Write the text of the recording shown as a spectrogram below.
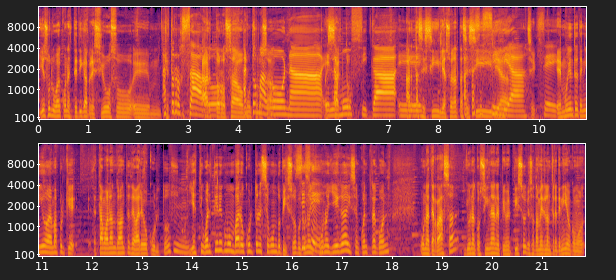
Y es un lugar con una estética precioso. eh, Harto rosado. Harto rosado, harto mucho rosado. Madonna, en la Exacto. música. eh, Harta Cecilia, suena harta, harta Cecilia. Cecilia, Sí. sí. Es muy entretenido además porque estamos hablando antes de bares ocultos Mm. y este igual tiene como un bar oculto en el segundo piso porque Sí, uno, sí. uno llega y se encuentra con una terraza y una cocina en el primer piso, que eso también es lo entretenido, como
